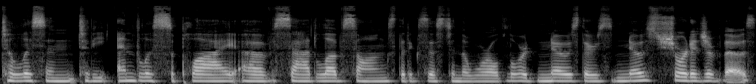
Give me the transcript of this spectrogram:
to listen to the endless supply of sad love songs that exist in the world. Lord knows there's no shortage of those.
